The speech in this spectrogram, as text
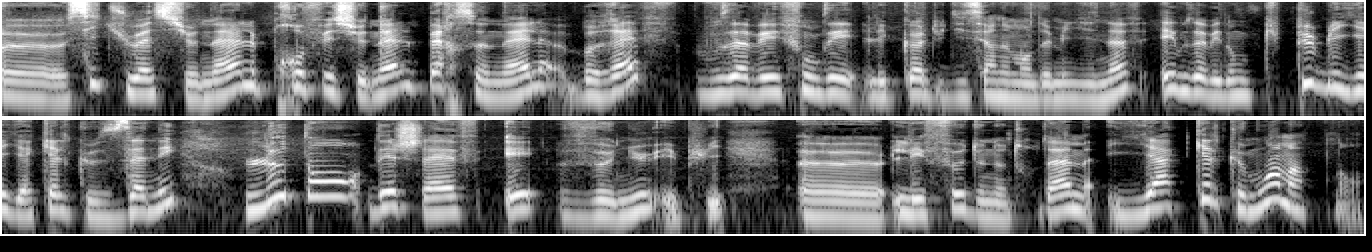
euh, situationnel, professionnel, personnel, bref, vous avez fondé l'école du discernement en 2019 et vous avez donc publié il y a quelques années Le temps des chefs est venu et puis Les feux de Notre-Dame il y a quelques mois maintenant.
